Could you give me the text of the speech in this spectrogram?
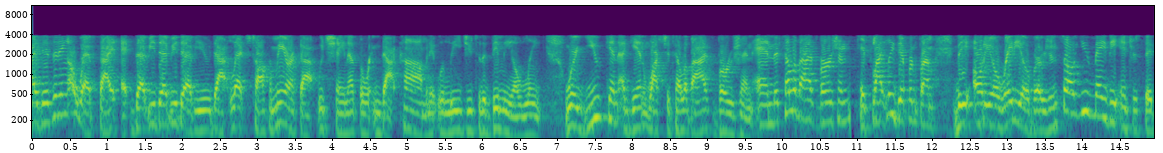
by visiting our website at www.letstalkamerica with and it will lead you to the Vimeo link where you can again watch the televised version. And the televised version is slightly different from the audio radio version, so you may be interested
